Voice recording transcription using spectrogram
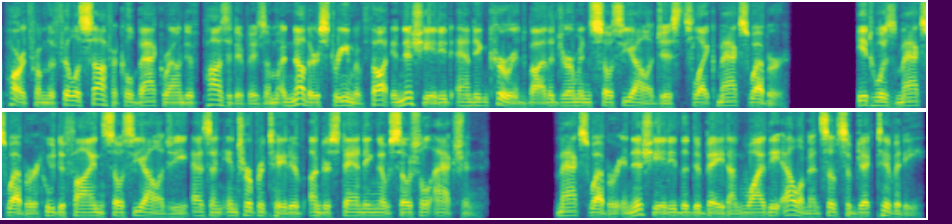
apart from the philosophical background of positivism another stream of thought initiated and encouraged by the German sociologists like Max Weber. It was Max Weber who defined sociology as an interpretative understanding of social action. Max Weber initiated the debate on why the elements of subjectivity,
